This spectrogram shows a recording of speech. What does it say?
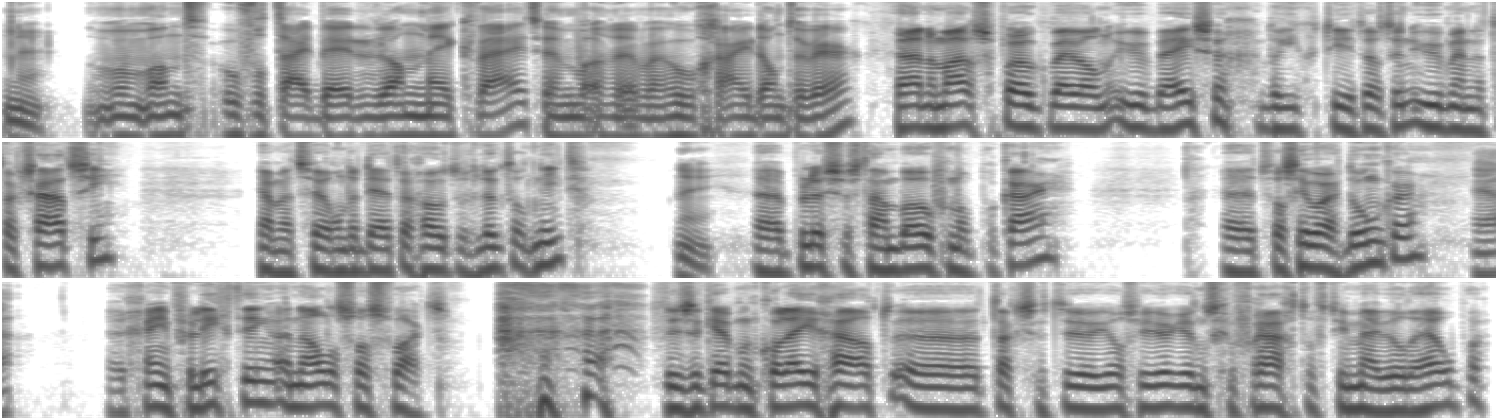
Nee, want hoeveel tijd ben je er dan mee kwijt? En hoe ga je dan te werk? Ja, normaal gesproken ben je wel een uur bezig. Drie kwartier tot een uur met een taxatie. Ja, met 230 auto's lukt dat niet. Nee. Uh, plussen staan bovenop elkaar. Uh, het was heel erg donker. Ja. Uh, geen verlichting en alles was zwart. dus ik heb een collega, uh, taxateur Jos Jurgens, gevraagd of hij mij wilde helpen.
